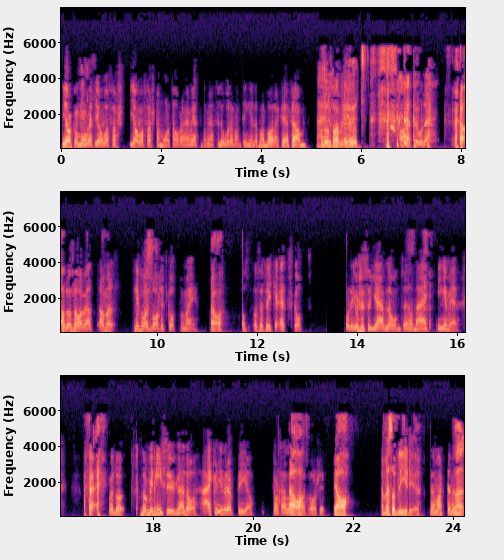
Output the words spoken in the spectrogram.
Jag kommer ihåg att jag var, först, jag var första måltavlan. Jag vet inte om jag förlorade någonting eller om jag bara klev fram. Nej, Och då du sa bara klev typ- ut. Ja, jag tror det. Och ja. då sa vi att, ja men, ni får ett varsitt skott på mig. ja. Och, och så fick jag ett skott. Och det gjorde så jävla ont så jag sa, nej, inget mer. Men då, då blir ni sugna ändå. Nej, kliver upp i jag. Klart alla Ja. ett varsitt. Ja. Ja men så blir det ju. Sen vart det väl Men,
